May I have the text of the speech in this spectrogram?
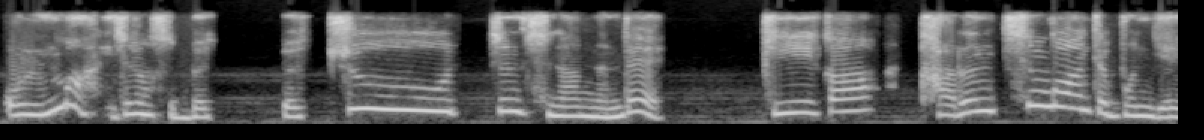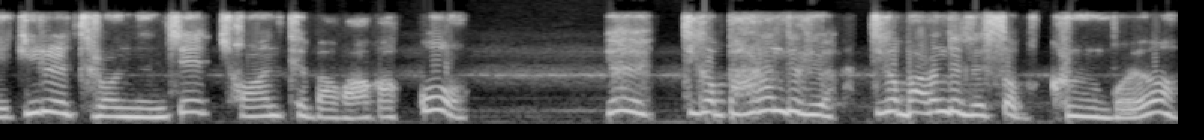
얼마 안 지났어요. 몇, 몇 주쯤 지났는데 B가 다른 친구한테 뭔 얘기를 들었는지 저한테 막 와갖고 야, 야, 네가 말한 대로야. 네가 말한 대로 됐어. 막 그러는 거예요.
